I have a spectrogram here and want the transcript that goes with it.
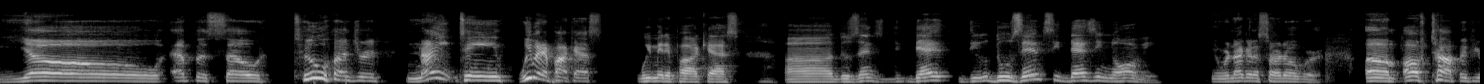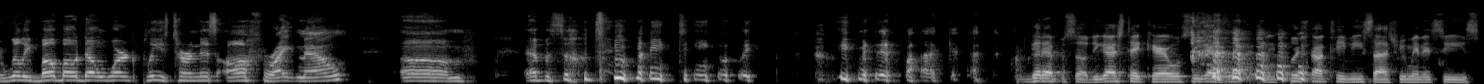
Yo, episode 219. We made a podcast. We made a podcast. Uh, 219. Yeah, we're not going to start over. Um, off top, if your Willie Bobo don't work, please turn this off right now. Um, episode 219. We, made a podcast. Good episode. You guys take care. We'll see you guys twitch.tv slash we made it C's.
